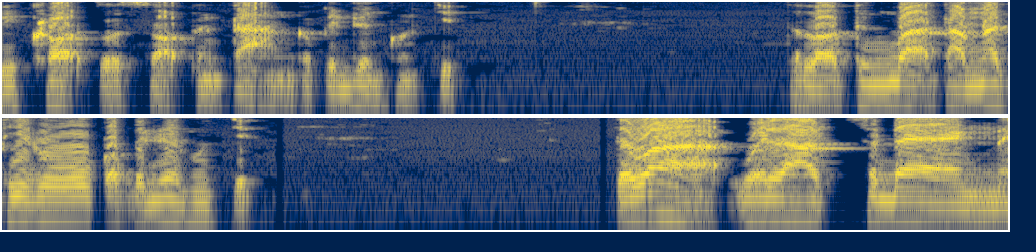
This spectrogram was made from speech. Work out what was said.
วิเคราะห์ตรวจสอบต่าง ๆ ก็เป็นเรื่องของจิต ตลอดถึงว่าทำหน้าที่รู้ก็เป็นเรื่องของจิต แต่ว่าเวลาแสดงใน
